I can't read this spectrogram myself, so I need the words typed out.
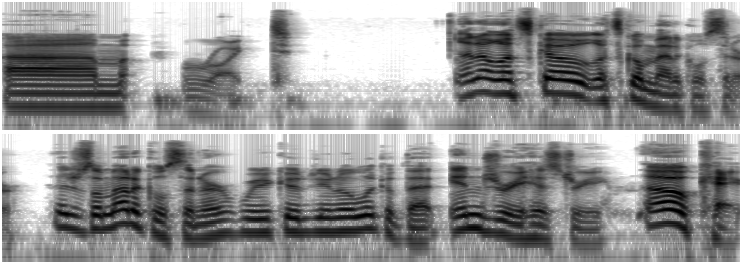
Um, right. I know. Let's go. Let's go medical center. There's a medical center. We could, you know, look at that injury history. Okay,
